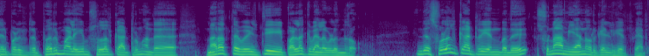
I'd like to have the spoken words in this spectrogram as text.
ஏற்படுகின்ற பெருமழையும் சுழல் காற்றும் அந்த மரத்தை வீழ்த்தி பள்ளக்கு மேலே விழுந்துடும் இந்த சுழல் காற்று என்பது சுனாமியான்னு ஒரு கேள்வி கேட்டிருக்கார்.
